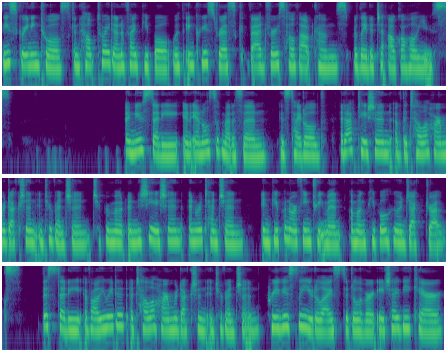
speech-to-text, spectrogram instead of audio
These screening tools can help to identify people with increased risk of adverse health outcomes related to alcohol use. A new study in Annals of Medicine is titled Adaptation of the Teleharm Reduction Intervention to Promote Initiation and Retention in Buprenorphine Treatment Among People Who Inject Drugs. This study evaluated a teleharm reduction intervention previously utilized to deliver HIV care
